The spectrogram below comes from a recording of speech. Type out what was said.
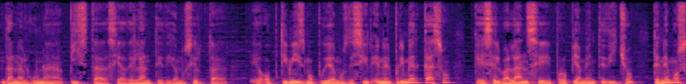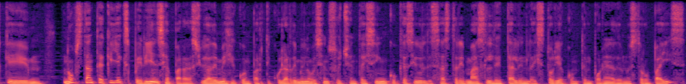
dan alguna pista hacia adelante, digamos, cierto eh, optimismo, pudiéramos decir. En el primer caso, que es el balance propiamente dicho, tenemos que, no obstante aquella experiencia para la Ciudad de México en particular de 1985, que ha sido el desastre más letal en la historia contemporánea de nuestro país,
